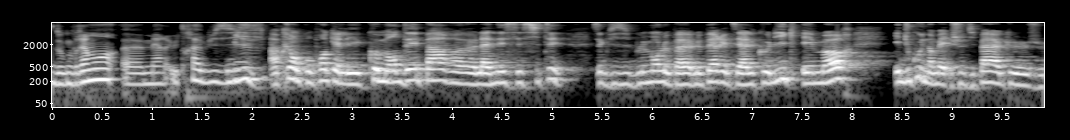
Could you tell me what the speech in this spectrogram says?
donc vraiment, euh, mère ultra abusive. Oui. Après, on comprend qu'elle est commandée par euh, la nécessité. C'est que visiblement, le, le, père était alcoolique et mort. Et du coup, non mais je dis pas que je,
